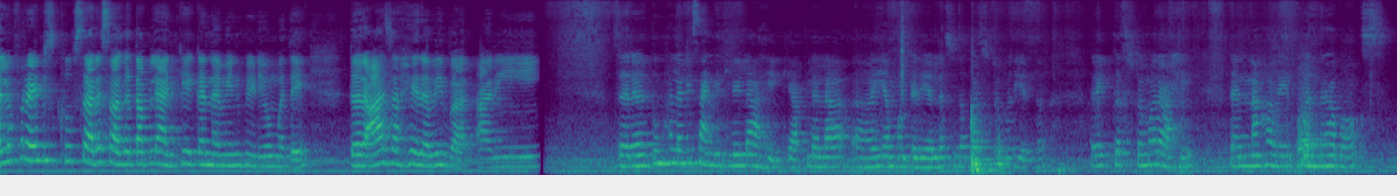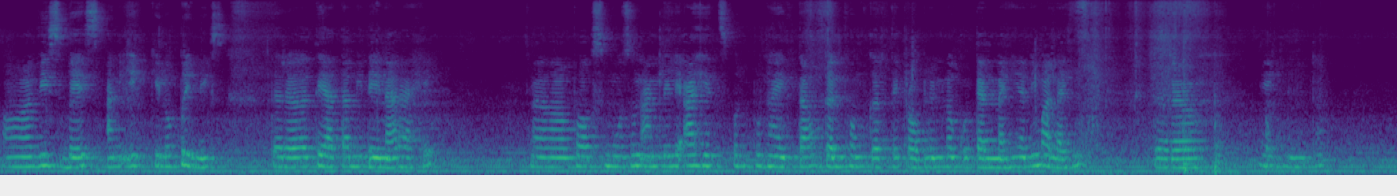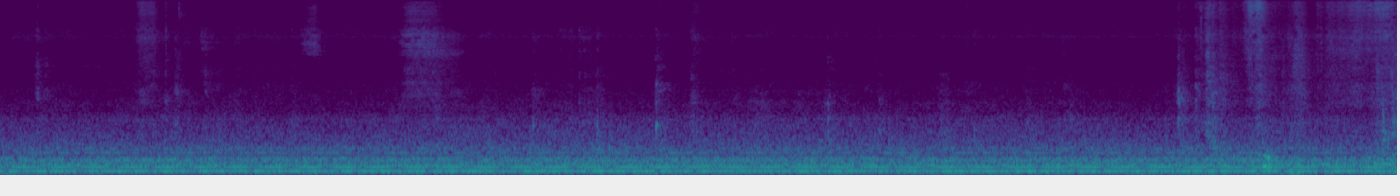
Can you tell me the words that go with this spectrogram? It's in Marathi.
हॅलो फ्रेंड्स खूप सारं स्वागत आपल्या आणखी एका नवीन व्हिडिओमध्ये. तर आज आहे रविवार आणि तर तुम्हाला मी सांगितलेलं आहे की आपल्याला या मटेरियलला सुद्धा कस्टमर येतं. तर एक कस्टमर आहे त्यांना हवे पंधरा बॉक्स वीस बेस आणि एक किलो प्रिमिक्स तर ते आता मी देणार आहे. बॉक्स मोजून आणलेले आहेच पण पुन्हा एकदा कन्फर्म करते प्रॉब्लेम नको त्यांनाही आणि मलाही. तर एक मिनिट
